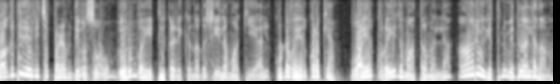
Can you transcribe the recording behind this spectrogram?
പകുതി വേവിച്ച പഴം ദിവസവും വെറും വയറ്റിൽ കഴിക്കുന്നത് ശീലമാക്കിയാൽ കുടവയർ കുറയ്ക്കാം. വയർ കുറയുക മാത്രമല്ല ആരോഗ്യത്തിനും ഇത് നല്ലതാണ്.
